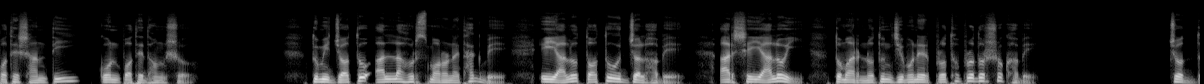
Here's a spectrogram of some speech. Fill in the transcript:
পথে শান্তি, কোন পথে ধ্বংস। তুমি যত আল্লাহর স্মরণে থাকবে, এই আলো তত উজ্জ্বল হবে, আর সেই আলোই তোমার নতুন জীবনের প্রথপ্রদর্শক হবে। চোদ্দ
